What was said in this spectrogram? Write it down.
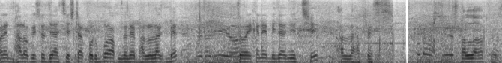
অনেক ভালো কিছু দেওয়ার চেষ্টা করব। আপনাদের ভালো লাগবে। তো এখানে বিদায় নিচ্ছি। আল্লাহ হাফেজ। আল্লাহ হাফেজ।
